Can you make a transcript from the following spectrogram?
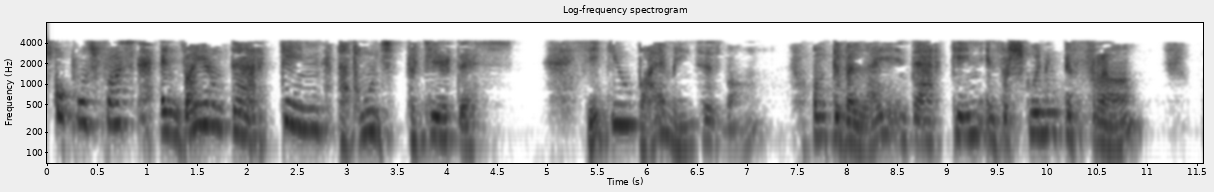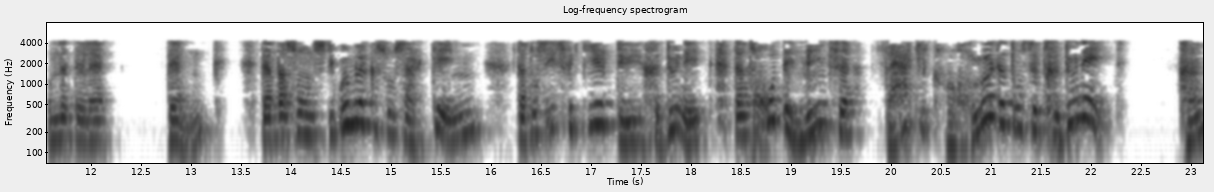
skop ons vas en weier om te erken dat ons verkeerd is. Weet jy hoe baie mense is bang om te bely en te erken en verskoning te vra omdat hulle dink dat as ons die oomblik as ons erken dat ons iets verkeerd gedoen het dat God en mense werklik gaan glo dat ons dit gedoen het. Hæ? Huh?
